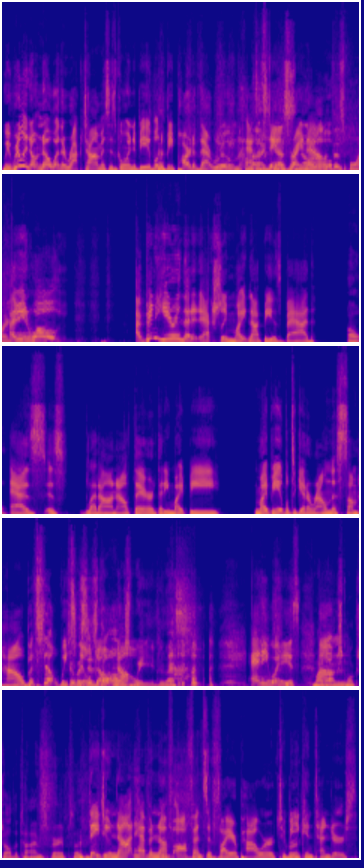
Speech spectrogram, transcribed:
we really don't know whether Roc Thomas is going to be able to be part of that room as it stands right no now at this point. I mean well I've been hearing that it actually might not be as bad Oh. as is let on out there that he might be might be able to get around this somehow, but still, we It was still his don't dog's know. weed. That's Anyways, My dog um, smokes all the time. It's very upsetting. they do not have enough offensive firepower to be contenders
